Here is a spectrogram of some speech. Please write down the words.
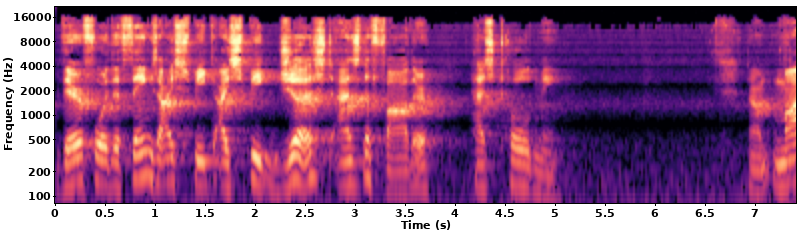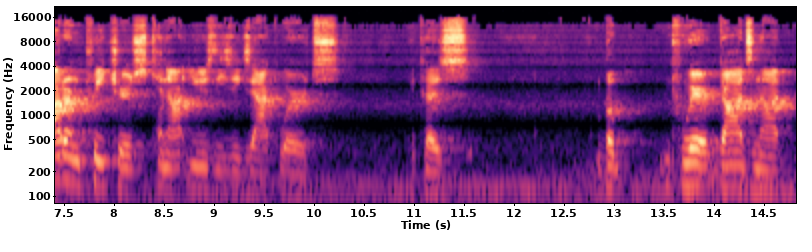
Therefore, the things I speak, I speak just as the Father has told me. Now, modern preachers cannot use these exact words because, but where God's not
